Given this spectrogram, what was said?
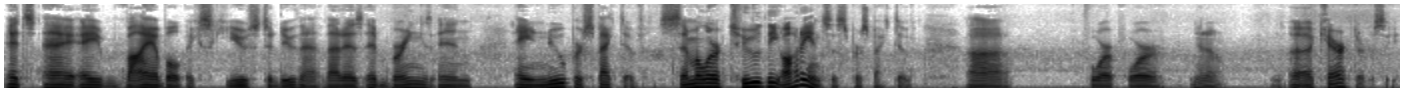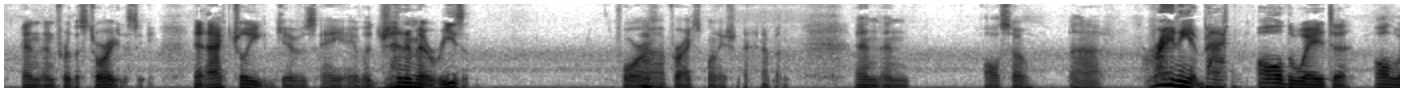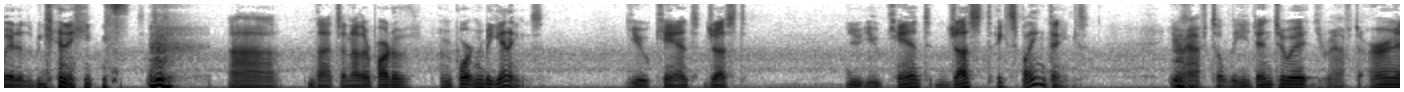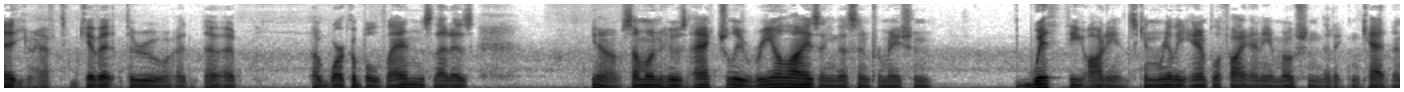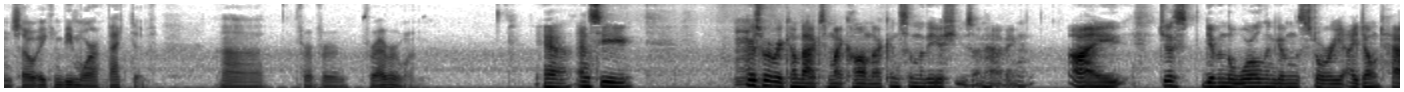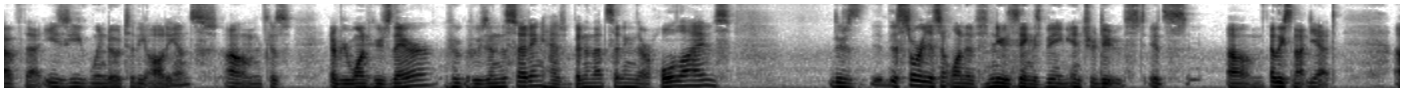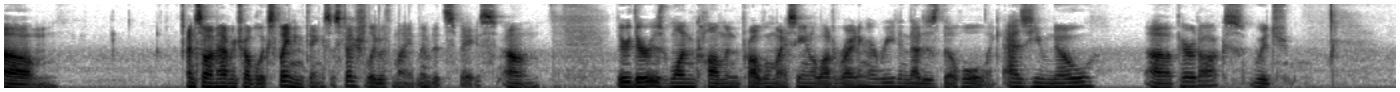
It's a, a viable excuse to do that. That is, it brings in a new perspective, similar to the audience's perspective, uh, for for you know a character to see and, and for the story to see. It actually gives a, a legitimate reason for uh, Mhm. for explanation to happen, and and also uh, reining it back all the way to all the way to the beginnings. uh, that's another part of important beginnings you can't just you you can't just explain things you Mhm. have to lead into it you have to earn it you have to give it through a, a, a a workable lens that is you know someone who's actually realizing this information with the audience can really amplify any emotion that it can get and so it can be more effective uh, for for for everyone Yeah, and see, here's where we come back to my comic and some of the issues I'm having. I just, given the world and given the story, I don't have that easy window to the audience because everyone who's there, who, who's in the setting, has been in that setting their whole lives. There's the story isn't one of new things being introduced. It's um, at least not yet. Um, and so I'm having trouble explaining things, especially with my limited space. Um, there there is one common problem I see in a lot of writing I read, and that is the whole like as you know uh, paradox, which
